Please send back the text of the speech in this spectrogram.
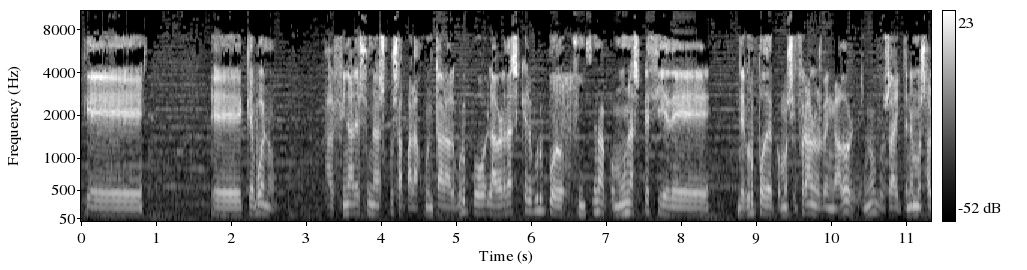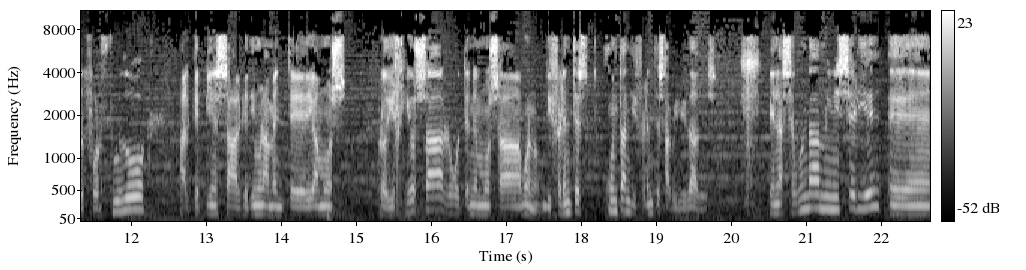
que, eh, que bueno, al final es una excusa para juntar al grupo. La verdad es que el grupo funciona como una especie de, de grupo de como si fueran los Vengadores, ¿no? Pues ahí tenemos al forzudo, al que piensa, al que tiene una mente, digamos, prodigiosa, luego tenemos a, bueno, diferentes, juntan diferentes habilidades. En la segunda miniserie, eh,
